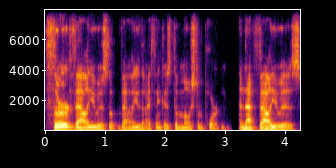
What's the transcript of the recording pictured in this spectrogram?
third value is the value that I think is the most important, and that value is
